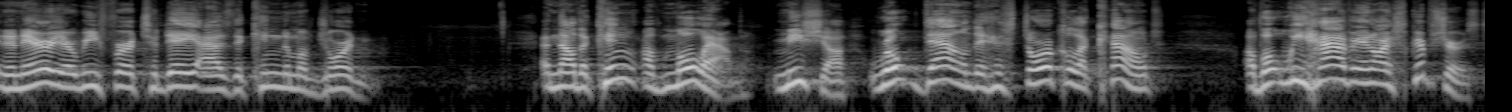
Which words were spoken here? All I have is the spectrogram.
in an area referred today as the Kingdom of Jordan. And now the king of Moab, Mesha, wrote down the historical account of what we have in our scriptures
